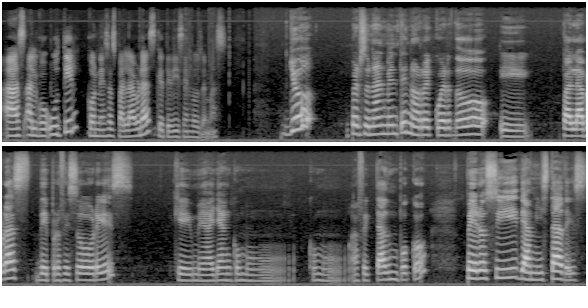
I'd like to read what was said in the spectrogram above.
Haz algo útil con esas palabras que te dicen los demás. Yo personalmente no recuerdo eh, palabras de profesores que me hayan como, como afectado un poco, pero sí de amistades.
